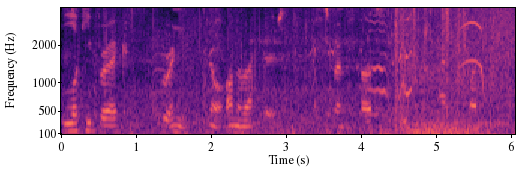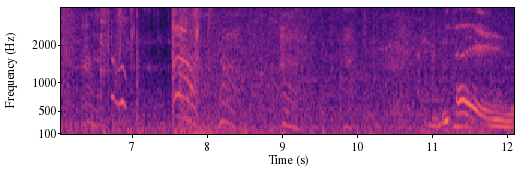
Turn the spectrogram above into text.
Lucky Bricks sprint, no, on the record. Sprint cost. Hey.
